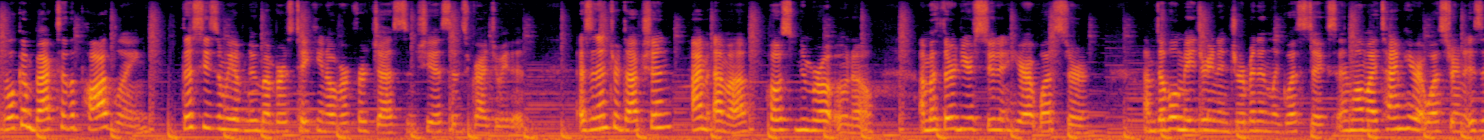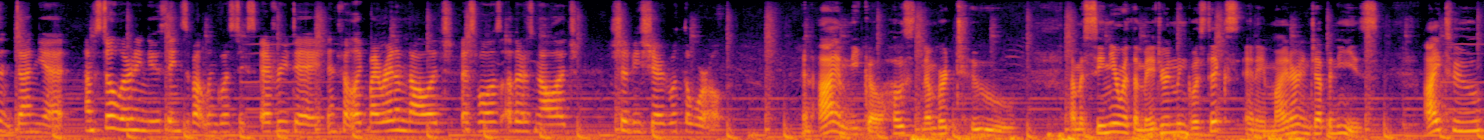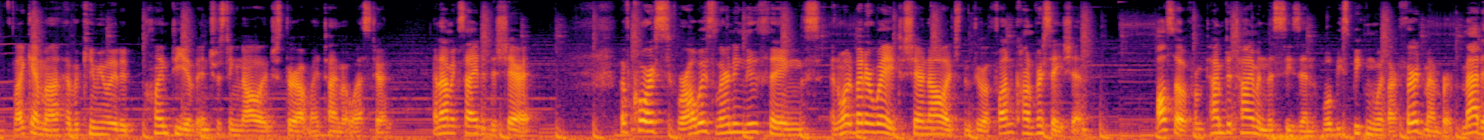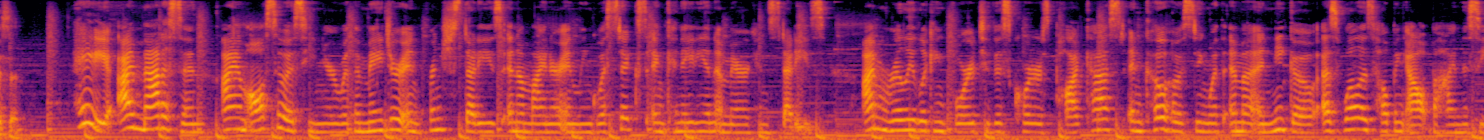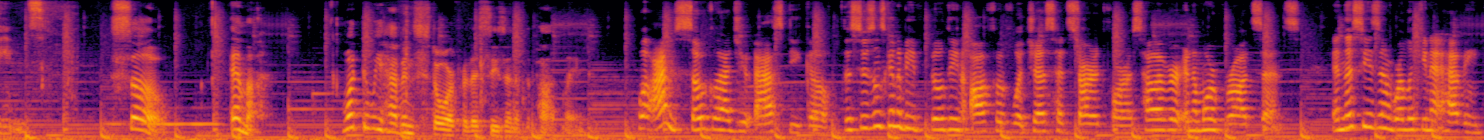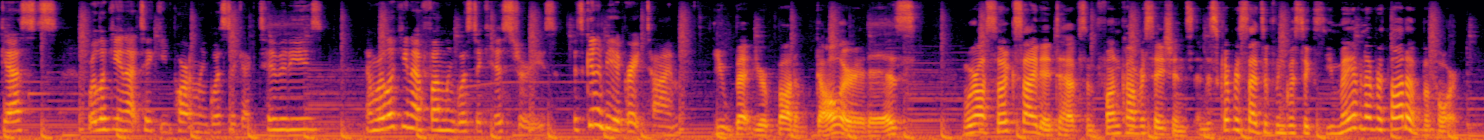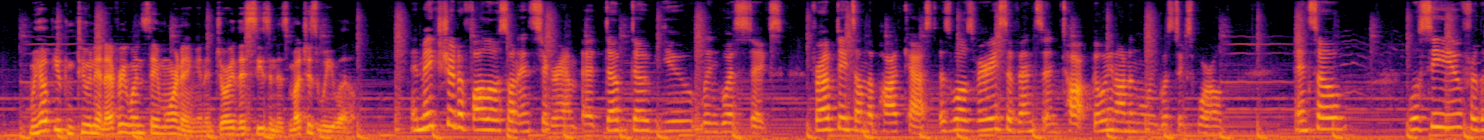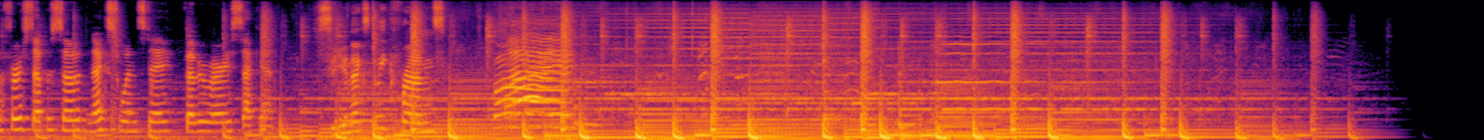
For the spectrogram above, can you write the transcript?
Welcome back to the Podling. This season we have new members taking over for Jess, and she has since graduated. As an introduction, I'm Emma, host numero uno. I'm a third year student here at Western. I'm double majoring in German and linguistics, and while my time here at Western isn't done yet, I'm still learning new things about linguistics every day and felt like my random knowledge, as well as others' knowledge, should be shared with the world. And I am Niko, host number two. I'm a senior with a major in linguistics and a minor in Japanese. I too, like Emma, have accumulated plenty of interesting knowledge throughout my time at Western, and I'm excited to share it. Of course, we're always learning new things, and what better way to share knowledge than through a fun conversation? Also, from time to time in this season, we'll be speaking with our third member, Madison. Hey, I'm Madison. I am also a senior with a major in French Studies and a minor in Linguistics and Canadian American Studies. I'm really looking forward to this quarter's podcast and co hosting with Emma and Niko, as well as helping out behind the scenes. So, Emma, what do we have in store for this season of the Podling? Well, I'm so glad you asked, Niko. This season's going to be building off of what Jess had started for us, however, in a more broad sense. In this season, we're looking at having guests, we're looking at taking part in linguistic activities, and we're looking at fun linguistic histories. It's going to be a great time. You bet your bottom dollar it is. We're all so excited to have some fun conversations and discover sides of linguistics you may have never thought of before. We hope you can tune in every Wednesday morning and enjoy this season as much as we will. And make sure to follow us on Instagram at WWLinguistics for updates on the podcast, as well as various events and talk going on in the linguistics world. And so, we'll see you for the first episode next Wednesday, February 2nd. See you next week, friends! Bye!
